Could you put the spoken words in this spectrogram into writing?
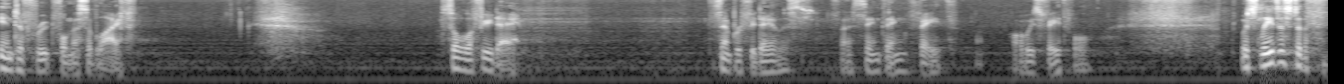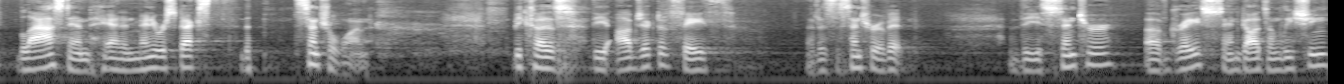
into fruitfulness of life. Sola fide. Semper fidelis. Same thing, faith. Always faithful. Which leads us to the last and, and in many respects, central one. because the object of faith, that is the center of it, the center of grace and God's unleashing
